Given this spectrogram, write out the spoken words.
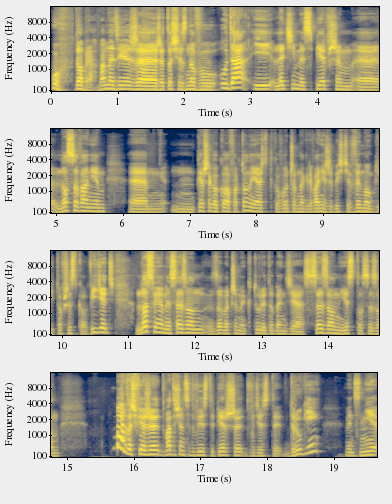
Uff, dobra, mam nadzieję, że, że to się znowu uda i lecimy z pierwszym e, losowaniem em, m, pierwszego koła fortuny. Ja jeszcze tylko włączam nagrywanie, żebyście wy mogli to wszystko widzieć. Losujemy sezon, zobaczymy, który to będzie sezon. Jest to sezon bardzo świeży, 2021-2022, więc nie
